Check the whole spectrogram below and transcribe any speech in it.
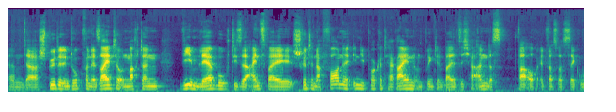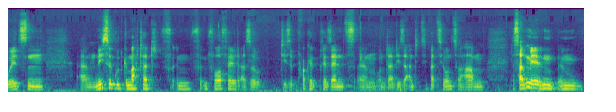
Ähm, da spürt er den Druck von der Seite und macht dann wie im Lehrbuch diese ein, zwei Schritte nach vorne in die Pocket herein und bringt den Ball sicher an. Das war auch etwas, was Zach Wilson ähm, nicht so gut gemacht hat im, im Vorfeld. Also diese Pocket-Präsenz ähm, und da diese Antizipation zu haben. Das hat mir im, im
